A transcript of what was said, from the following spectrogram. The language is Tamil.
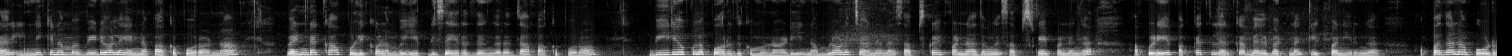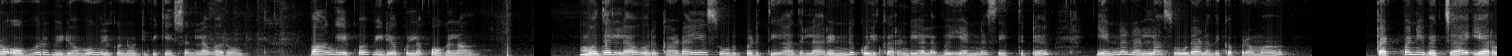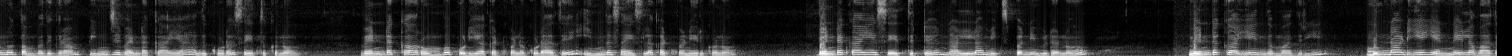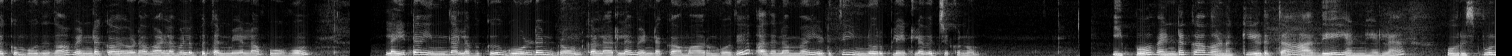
இன்றைக்கி நம்ம வீடியோவில் என்ன பார்க்க போகிறோன்னா வெண்டைக்காய் புளிக்குழம்பு எப்படி செய்கிறதுங்கிறது தான் பார்க்க போகிறோம் வீடியோக்குள்ளே போகிறதுக்கு முன்னாடி நம்மளோட சேனலை சப்ஸ்கிரைப் பண்ணாதவங்க சப்ஸ்கிரைப் பண்ணுங்கள் அப்படியே பக்கத்தில் இருக்க பெல் பட்டனை கிளிக் பண்ணிடுங்க அப்போ தான் நான் போடுற ஒவ்வொரு வீடியோவும் உங்களுக்கு நோட்டிஃபிகேஷனில் வரும். வாங்க இப்போ வீடியோக்குள்ளே போகலாம். முதல்ல ஒரு கடாயை சூடுபடுத்தி அதில் ரெண்டு குழிக்கரண்டி அளவு எண்ணெய் சேர்த்துட்டு எண்ணெய் நல்லா சூடானதுக்கப்புறமா கட் பண்ணி வச்ச இரநூத்தம்பது கிராம் பிஞ்சு வெண்டைக்காயை அது கூட சேர்த்துக்கணும். வெண்டைக்காய் ரொம்ப பொடியாக கட் பண்ணக்கூடாது. இந்த சைஸில் கட் பண்ணியிருக்கணும். வெண்டைக்காயை சேர்த்துட்டு நல்லா மிக்ஸ் பண்ணி விடணும். வெண்டைக்காயை இந்த மாதிரி முன்னாடியே எண்ணெயில் வதக்கும் போது தான் வெண்டைக்காயோட வளவளப்பு தன்மையெல்லாம் போகும். லைட்டாக இந்த அளவுக்கு கோல்டன் ப்ரௌன் கலரில் வெண்டைக்காய் மாறும்போது அதை நம்ம எடுத்து இன்னொரு பிளேட்டில் வச்சுக்கணும். இப்போது வெண்டைக்காய் வணக்கி எடுத்த அதே எண்ணெயில் ஒரு ஸ்பூன்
